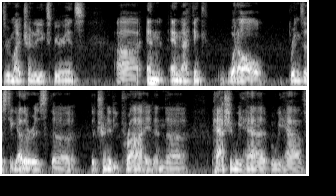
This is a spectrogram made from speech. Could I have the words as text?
through my Trinity experience, uh, and and I think what all brings us together is the the Trinity pride and the passion we had we have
